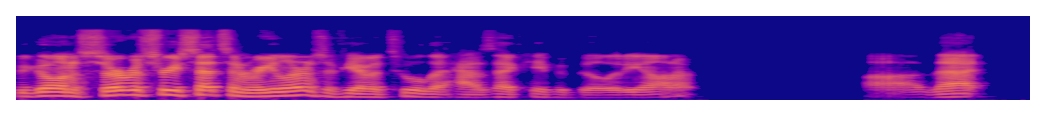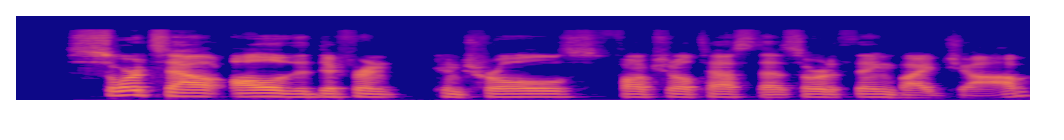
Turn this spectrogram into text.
We go into service resets and relearns if you have a tool that has that capability on it. Uh, that sorts out all of the different controls, functional tests, that sort of thing by job.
